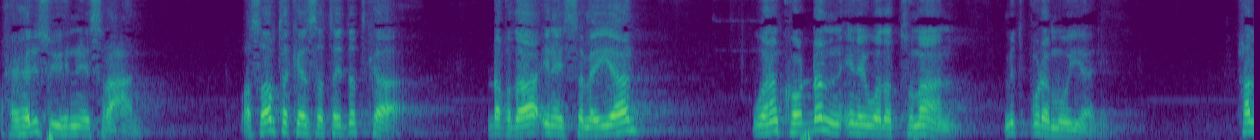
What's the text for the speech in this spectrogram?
waxay halis u yihiin inay israacaan. Waa sababta keensatay dadka dhaqdaa inay sameeyaan wanankoo dhan inay wada tumaan mid qura mooyaane. Hal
